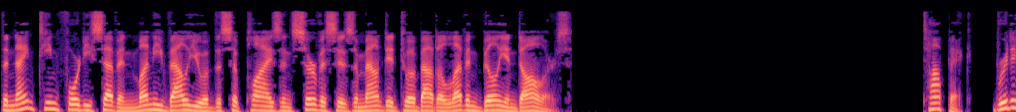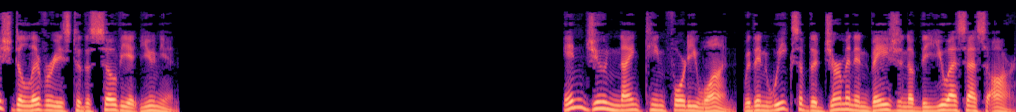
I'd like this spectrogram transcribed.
The 1947 money value of the supplies and services amounted to about $11 billion. British deliveries to the Soviet Union In June 1941, within weeks of the German invasion of the USSR,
